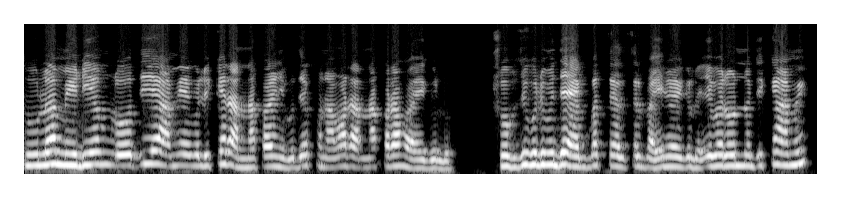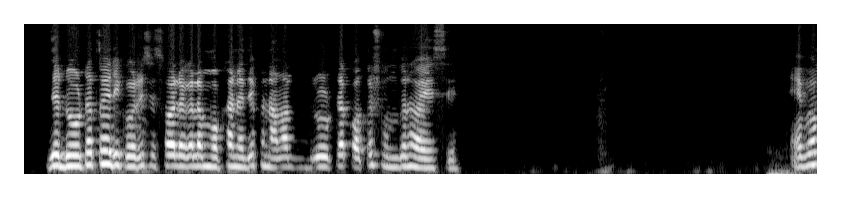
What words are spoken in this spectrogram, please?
চুলা মিডিয়াম লো দিয়ে আমি এগুলিকে রান্না করে নিব। দেখুন আমার রান্না করা হয়ে গেল। সবজিগুলির মধ্যে একবার তেল, তেল বাইর হয়ে গেল। এবার অন্যদিকে আমি যে ডোটা তৈরি করেছি, চলে গেলাম ওখানে। দেখুন আমার ডোটা কত সুন্দর হয়েছে। এবং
